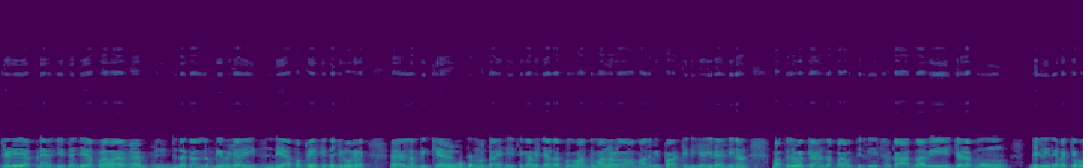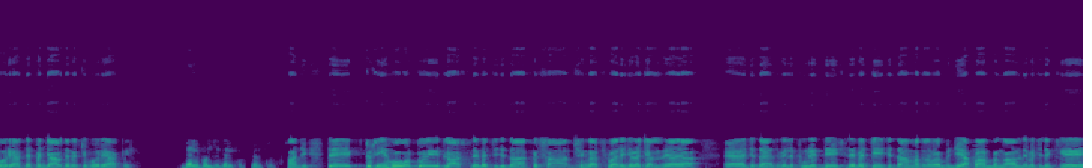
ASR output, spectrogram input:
ਜਿਹੜੀ ਆਪਣੇ ਹਰਜੀਤ ਸਿੰਘ ਜੀ ਆਪਾਂ ਜਿੱਦਾਂ ਗੱਲ ਲੰਬੀ ਹੋ ਜਾਈ ਇੰਡੀਆ ਆਪਾਂ ਫੇਰ ਕਿਤੇ ਜ਼ਰੂਰ ਲੰਬੀ ਕਿ। ਅੱਜ ਮੁੱਦਾ ਇਹੀ ਸੀਗਾ ਵੀ ਜ਼ਿਆਦਾ ਭਗਵੰਤ ਮਾਨ ਵਾਲਾ ਆਮ ਆਦਮੀ ਪਾਰਟੀ ਦੀ ਜਿਹੜੀ ਰੈਲੀ ਨਾਲ ਮਤਲਬ ਕਹਿਣ ਦਾ ਭਾਵ ਦਿੱਲੀ ਸਰਕਾਰ ਦਾ ਵੀ ਜਿਹੜਾ ਮੂੰਹ ਦਿੱਲੀ ਦੇ ਵਿੱਚ ਹੋ ਰਿਹਾ ਤੇ ਪੰਜਾਬ ਦੇ ਵਿੱਚ ਹੋ ਰਿਹਾ ਆ ਕੇ। ਬਿਲਕੁਲ ਜੀ ਬਿਲਕੁਲ ਬਿਲਕੁਲ। ਹਾਂਜੀ। ਤੇ ਤੁਸੀਂ ਹੋਰ ਕੋਈ ਲਾਸਟ ਦੇ ਵਿੱਚ ਜਿੱਦਾਂ ਕਿਸਾਨ ਸੰਘਰਸ਼ ਬਾਰੇ ਜਿਹੜਾ ਚੱਲ ਰਿਹਾ ਆ ਜਿੱਦਾਂ ਇਸ ਵੇਲੇ ਪੂਰੇ ਦੇਸ਼ ਦੇ ਵਿੱਚ ਹੀ ਜਿੱਦਾਂ ਮਤਲਬ ਜੇ ਆਪਾਂ ਬੰਗਾਲ ਦੇ ਵਿੱਚ ਦੇਖੀਏ,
